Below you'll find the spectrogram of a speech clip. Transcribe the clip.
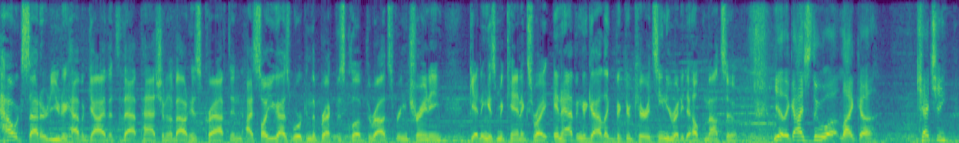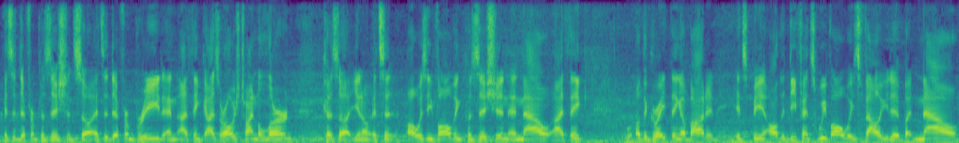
How excited are you to have a guy that's that passionate about his craft? And I saw you guys work in the Breakfast Club throughout spring training, getting his mechanics right, and having a guy like Victor Caratini ready to help him out too. Yeah, the guys do uh, like. Uh catching is a different position, so it's a different breed, and I think guys are always trying to learn because uh, you know it's an always evolving position. And now I think the great thing about it, it's being all the defense. We've always valued it, but now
